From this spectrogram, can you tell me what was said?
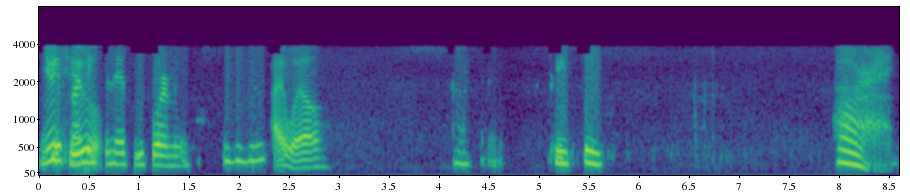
You Kiss my niece and nephew for me. Mm-hmm. I will. Okay. Peace, peace. All right.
